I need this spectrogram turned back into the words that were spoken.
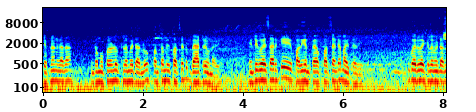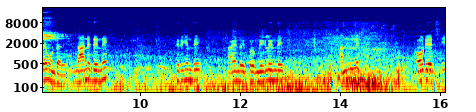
చెప్పినాను కదా ఇంకా ముప్పై రెండు కిలోమీటర్లు పంతొమ్మిది పర్సెంట్ బ్యాటరీ ఉన్నది. ఇంటికి పోయేసరికి పదిహేను పర్సెంట్ ఏమవుతుంది అవుతుంది. ఇంకో ఇరవై కిలోమీటర్లు ఏమి ఉంటుంది. దాన్ని దీన్ని తిరిగింది అండ్ ఇప్పుడు మిగిలింది అన్ని కౌంట్ చేసి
